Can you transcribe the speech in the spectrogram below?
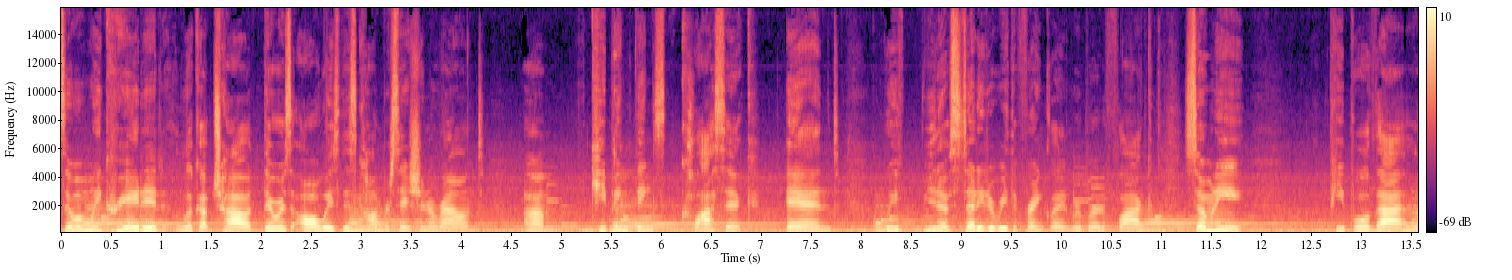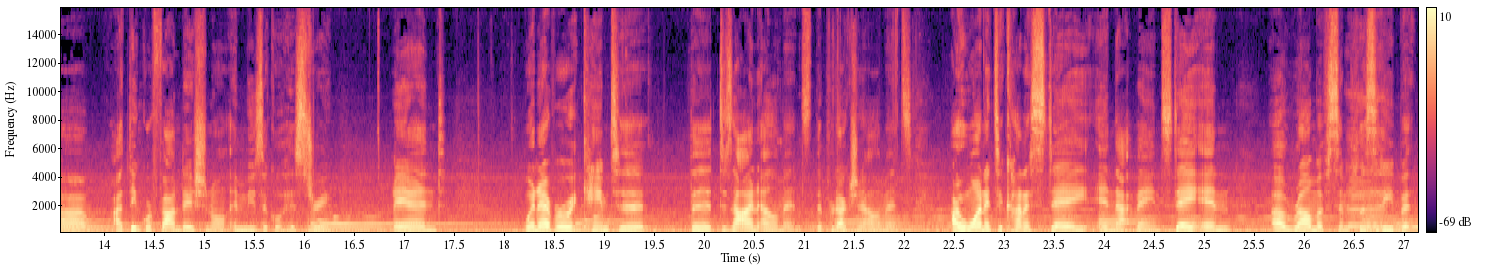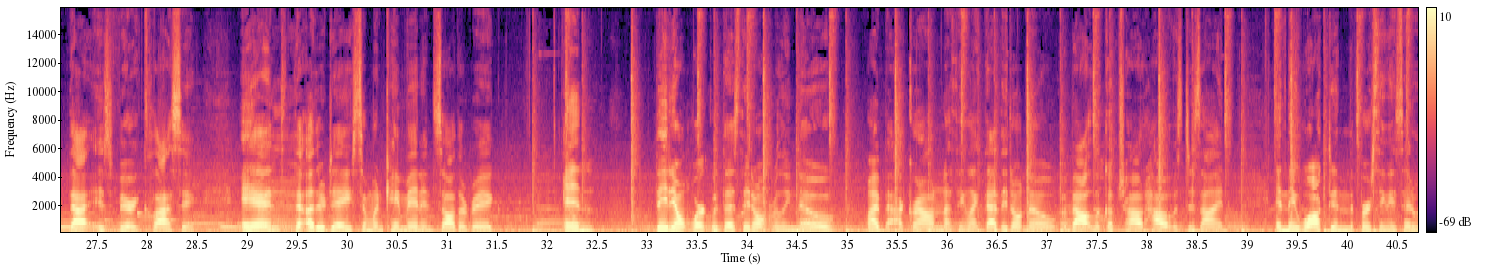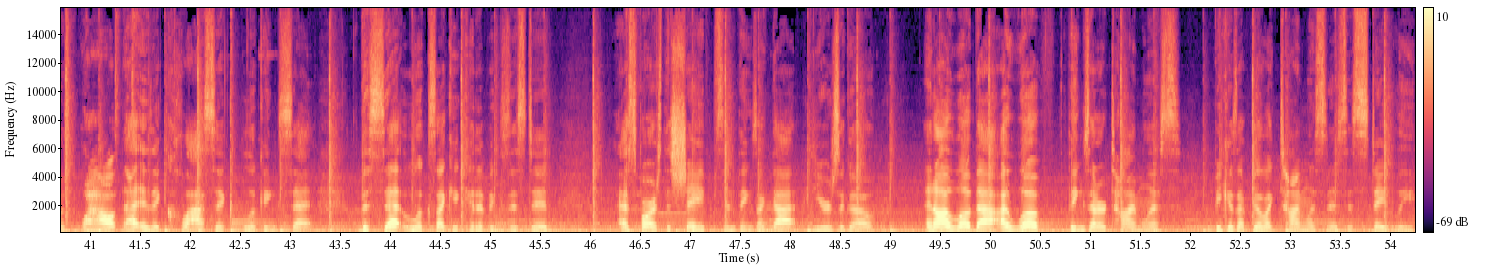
So when we created Look Up Child, there was always this conversation around um, keeping things classic, and we've you know studied Aretha Franklin, Roberta Flack, so many people that um, I think were foundational in musical history, and whenever it came to the design elements, the production elements, I wanted to kind of stay in that vein, stay in a realm of simplicity, but that is very classic. And the other day, someone came in and saw the rig, and they don't work with us. They don't really know my background, nothing like that. They don't know about Look Up Child, how it was designed. And they walked in, the first thing they said was, wow, that is a classic looking set. The set looks like it could have existed as far as the shapes and things like that years ago. And I love that. I love things that are timeless because I feel like timelessness is stately.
